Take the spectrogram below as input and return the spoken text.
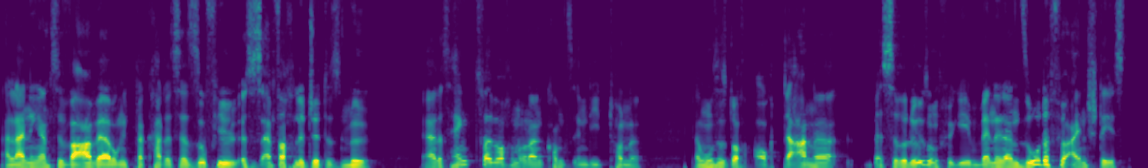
Allein die ganze Wahlwerbung, die Plakate, ist ja so viel, es ist einfach legites Müll. Ja, das hängt zwei Wochen und dann kommt es in die Tonne. Da muss es doch auch da eine bessere Lösung für geben, wenn du dann so dafür einstehst.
